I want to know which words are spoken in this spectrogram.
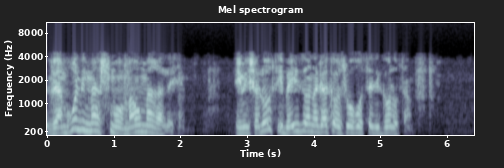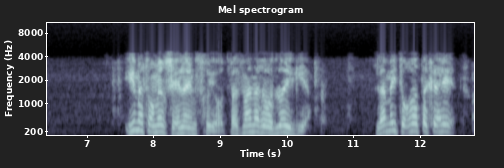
ואמרו לי מה שמו, מה אומר עליהם. אם ישאלו אותי באיזו הנהגה הקדוש ברוך הוא רוצה לגאול אותם. אם אתה אומר שאין להם זכויות, והזמן הרי עוד לא הגיע, למה התעוררת כעת?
